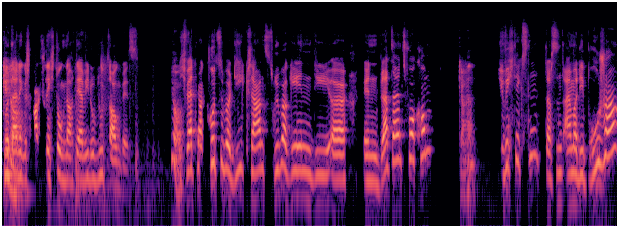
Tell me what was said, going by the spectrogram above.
Genau. Und deine Geschmacksrichtung, nach der, wie du Blut saugen willst. ja. Ich werde mal kurz über die Clans drüber gehen, die äh, in Bloodlines vorkommen. gerne. Die wichtigsten, das sind einmal die Bruja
